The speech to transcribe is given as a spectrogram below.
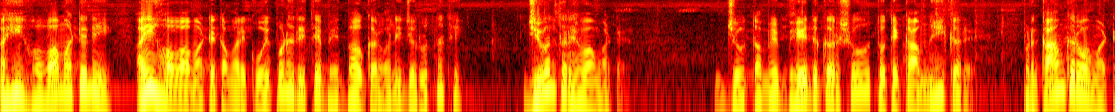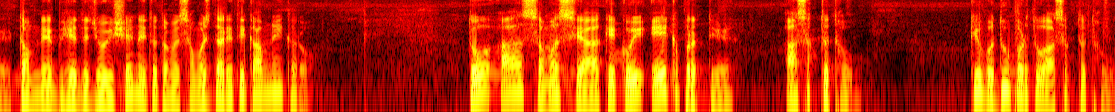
અહીં હોવા માટે નહીં, અહીં હોવા માટે તમારે કોઈ પણ રીતે ભેદભાવ કરવાની જરૂર નથી. જીવંત રહેવા માટે. જો તમે ભેદ કરશો તો તે કામ નહીં કરે. પણ કામ કરવા માટે. તમને ભેદ જોઈશે નહીં તો તમે સમજદારીથી કામ નહીં કરો. તો આ સમસ્યા કે કોઈ એક પ્રત્યે આસક્ત થવું, કે વધુ પડતું આસક્ત થવું,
